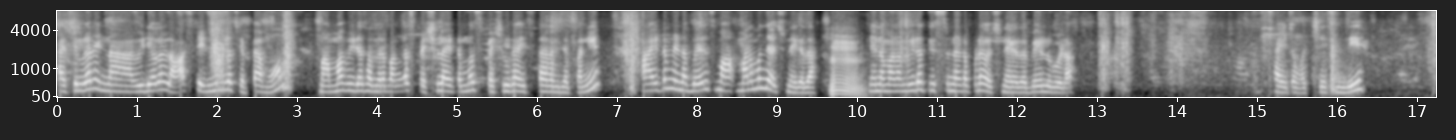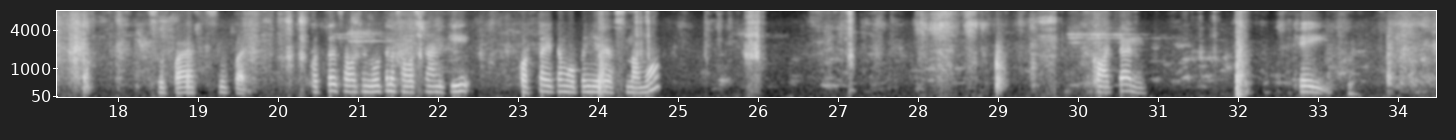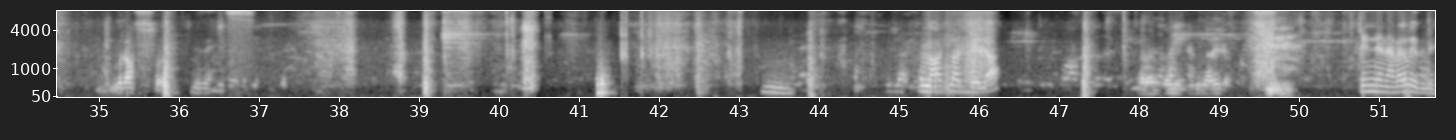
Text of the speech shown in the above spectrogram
యాక్చువల్గా నిన్న వీడియోలో లాస్ట్ ఎండింగ్లో చెప్పాము. మా అమ్మ వీడియో సందర్భంగా స్పెషల్ ఐటమ్ స్పెషల్గా ఇస్తారని చెప్పని. ఆ ఐటమ్ నిన్న బేల్స్ మన ముందే వచ్చినాయి కదా. నిన్న మనం వీడియో తీస్తున్నప్పుడే వచ్చినాయి కదా బేలు కూడా. ఐటమ్ వచ్చేసింది. సూపర్ సూపర్ కొత్త సంవత్సరం నూతన సంవత్సరానికి కొత్త item open చేసేస్తున్నాము. Cotton okay rough designs lot lot Bela నేను నేను అడగలేదులే.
